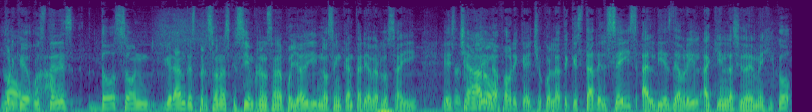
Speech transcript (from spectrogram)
No, Porque wow. ustedes dos son grandes personas que siempre nos han apoyado y nos encantaría verlos ahí. Es Claro. Charlie la fábrica de chocolate que está del 6 al 10 de abril aquí en la Ciudad de México.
